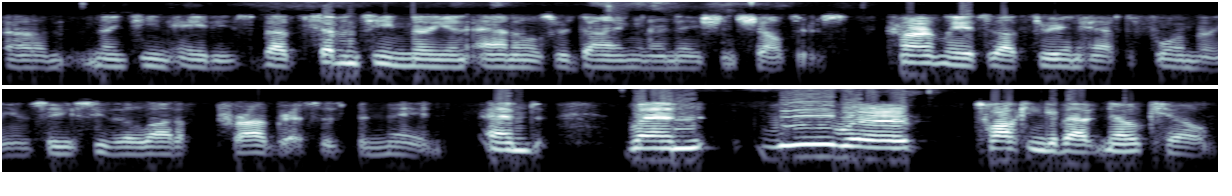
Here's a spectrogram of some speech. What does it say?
um, 1980s, about 17 million animals were dying in our nation's shelters. Currently, it's about three and a half to four million. So you see that a lot of progress has been made. And when we were talking about no kill,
